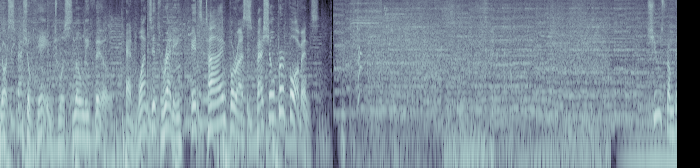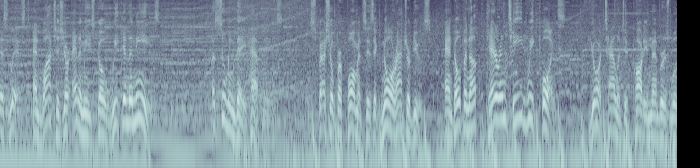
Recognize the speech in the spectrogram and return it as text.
your special gauge will slowly fill. And once it's ready, it's time for a special performance. Choose from this list and watch as your enemies go weak in the knees, assuming they have knees. Special performances ignore attributes and open up guaranteed weak points. Your talented party members will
